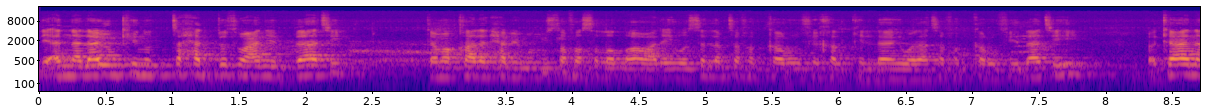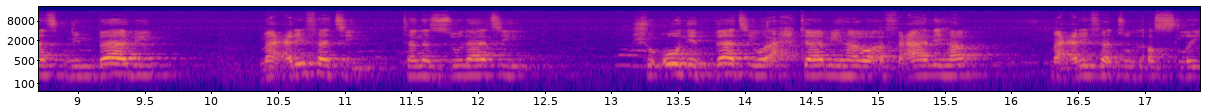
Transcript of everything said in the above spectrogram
لأن لا يمكن التحدث عن الذات. كما قال الحبيب المصطفى صلى الله عليه وسلم تفكروا في خلق الله ولا تفكروا في ذاته. فكانت من باب معرفة تنزلات شؤون الذات وأحكامها وأفعالها معرفة الأصل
